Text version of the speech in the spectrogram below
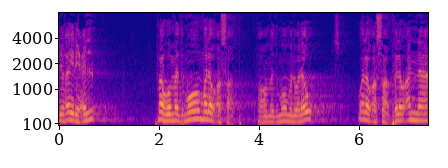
بغير علم فهو مذموم ولو أصاب فهو مذموم ولو ولو أصاب. فلو أن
